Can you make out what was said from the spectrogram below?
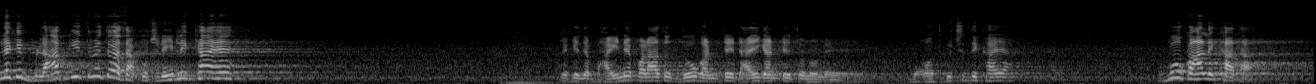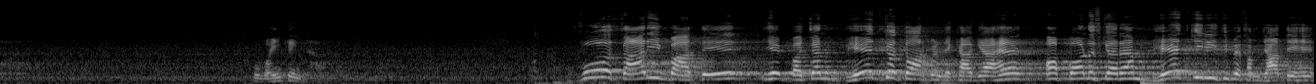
लेकिन बिलाप गीत में तो ऐसा कुछ नहीं लिखा है। लेकिन जब भाई ने पढ़ा तो दो घंटे, ढाई घंटे तो उन्होंने बहुत कुछ दिखाया। वो कहाँ लिखा था? वो वहीं कहीं था। वो सारी बातें, ये वचन भेद के तौर पर लिखा गया है और पॉलिस कह रहे हैं हम भेद की रीति पे समझाते हैं।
